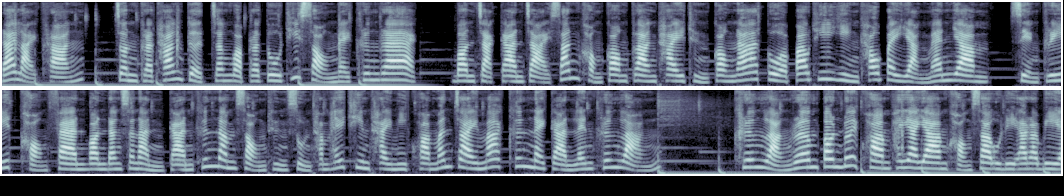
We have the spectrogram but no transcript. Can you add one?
ได้หลายครั้ง จนกระทั่งเกิดจังหวะประตูที่ 2 ในครึ่งแรก บอลจากการจ่ายสั้นของกองกลางไทยถึงกองหน้าตัวเป้าที่ยิงเข้าไปอย่างแม่นยำ เสียงกรี๊ดของแฟนบอลดังสนั่นการขึ้นนำ2ถึง0ทำให้ทีมไทยมีความมั่นใจมากขึ้นในการเล่นครึ่งหลังครึ่งหลังเริ่มต้นด้วยความพยายามของซาอุดีอาระเบีย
